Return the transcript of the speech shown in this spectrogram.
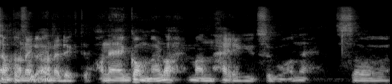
Ja, han, er, han er dyktig. Han er gammel, da, men herregud så god han er. Så,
